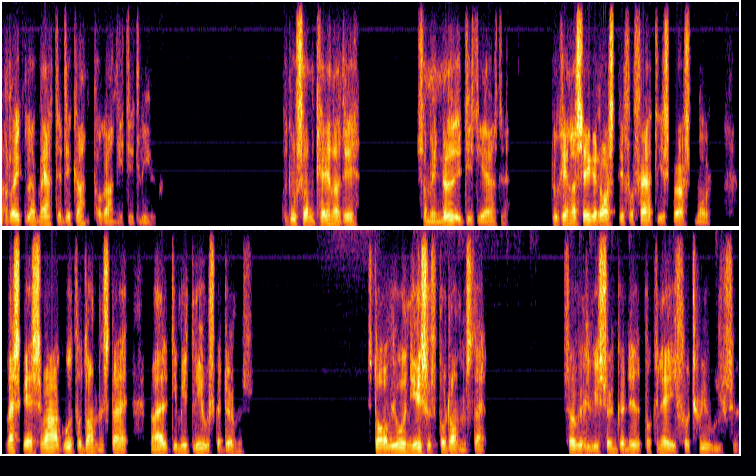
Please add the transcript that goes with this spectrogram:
Har du ikke lagt mærke til det gang på gang i dit liv? Og du som kender det som en nød i dit hjerte, du kender sikkert også det forfærdelige spørgsmål. Hvad skal jeg svare Gud på dommens dag, når alt i mit liv skal dømmes? Står vi uden Jesus på dommens dag, så vil vi synke ned på knæ i fortvivlelse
